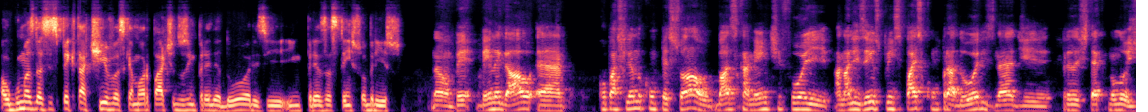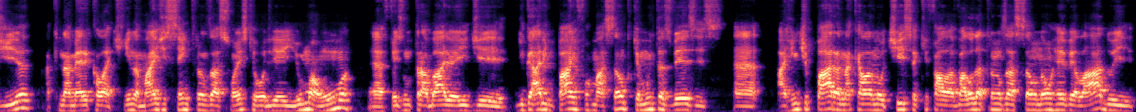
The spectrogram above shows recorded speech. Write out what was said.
algumas das expectativas que a maior parte dos empreendedores e, e empresas tem sobre isso. Não, bem, bem legal. É, compartilhando com o pessoal, basicamente foi analisei os principais compradores, né, de empresas de tecnologia aqui na América Latina, mais de 100 transações que eu olhei uma a uma, é, fez um trabalho aí de, de garimpar a informação, porque muitas vezes é, a gente para naquela notícia que fala valor da transação não revelado e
